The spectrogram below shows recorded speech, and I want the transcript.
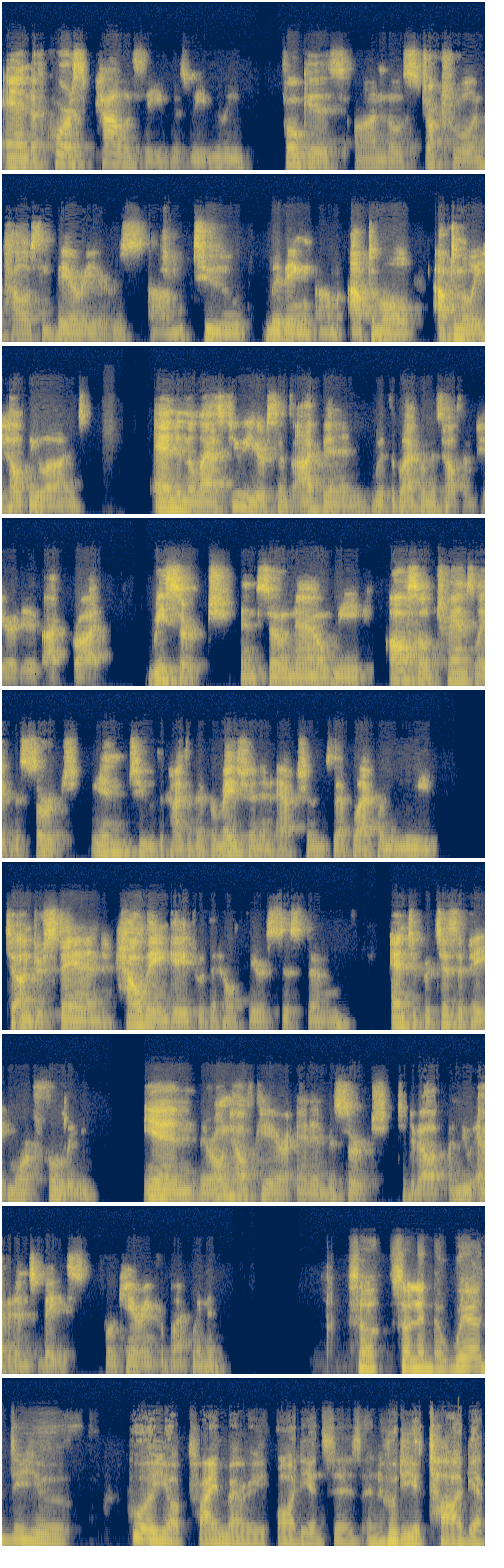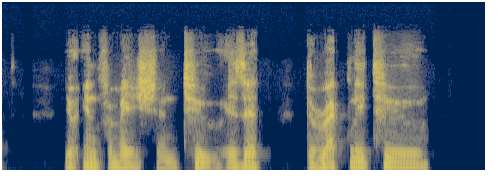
and of course, policy, because we really focus on those structural and policy barriers um, to living um, optimal, optimally healthy lives. And in the last few years, since I've been with the Black Women's Health Imperative, I've brought research. And so now we also translate research into the kinds of information and actions that Black women need to understand how they engage with the healthcare system and to participate more fully in their own healthcare and in research to develop a new evidence base for caring for Black women. So, so Linda, where do you, who are your primary audiences and who do you target your information to? Is it directly to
